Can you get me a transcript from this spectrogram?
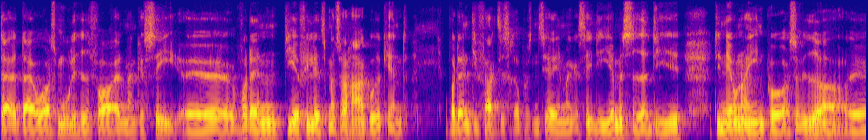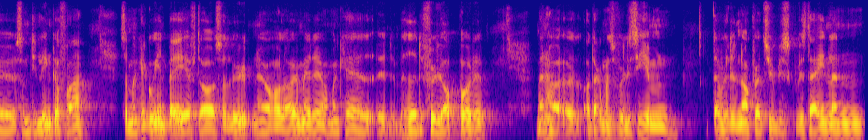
der, der er jo også mulighed for, at man kan se, øh, hvordan de affiliates, man så har godkendt, hvordan de faktisk repræsenterer en. Man kan se de hjemmesider, de, de nævner en på og så videre, øh, som de linker fra. Så man kan gå ind bagefter også og løbende og holde øje med det, og man kan øh, hvad hedder det, følge op på det. Man har, og der kan man selvfølgelig sige, jamen, der vil det nok være typisk, hvis der er en eller anden,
